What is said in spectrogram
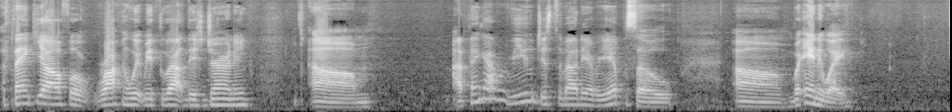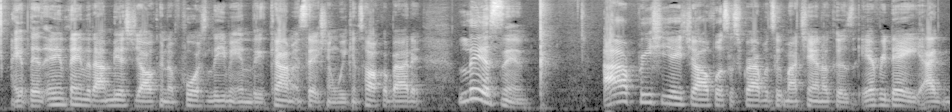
thank y'all for rocking with me throughout this journey. Um, I think I reviewed just about every episode. Um, but anyway, if there's anything that I missed, y'all can of course leave it in the comment section. We can talk about it. Listen, I appreciate y'all for subscribing to my channel because every day I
